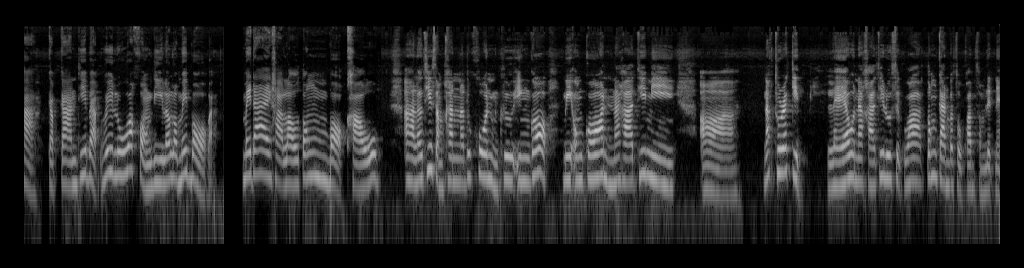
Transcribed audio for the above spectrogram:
ค่ะ กับการที่แบบเฮ้ยรู้ว่าของดีแล้วเราไม่บอกอะ่ะ ไม่ได้ค่ะ เราต้องบอกเขาอ่า แล้วที่สำคัญนะทุกคนคืออิงก็มีองค์กรนะคะ ที่มีอ่านักธุรกิจ แล้วนะคะที่รู้สึกว่าต้องการประสบความสำเร็จใน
